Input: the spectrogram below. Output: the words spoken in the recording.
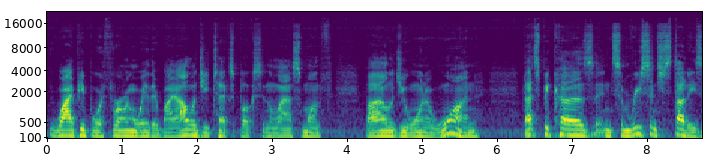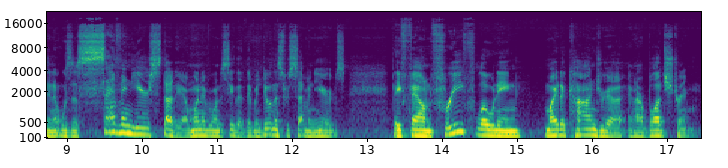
why people are throwing away their biology textbooks in the last month, Biology 101 that's because in some recent studies, and it was a seven year study, I want everyone to see that. They've been doing this for seven years. They found free floating mitochondria in our bloodstream.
